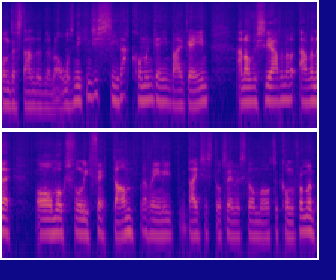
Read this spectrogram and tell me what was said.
understanding the roles, and you can just see that coming game by game. And obviously having a, having a almost fully fit Dom, I mean, he, Dyche is still saying there's still more to come from him.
